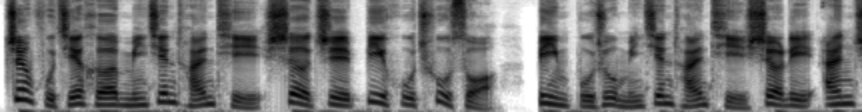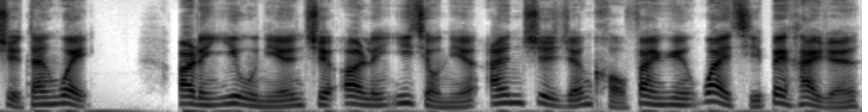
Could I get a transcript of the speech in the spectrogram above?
政府结合民间团体设置庇护处所，并补助民间团体设立安置单位。二零一五年至二零一九年安置人口贩运外籍被害人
